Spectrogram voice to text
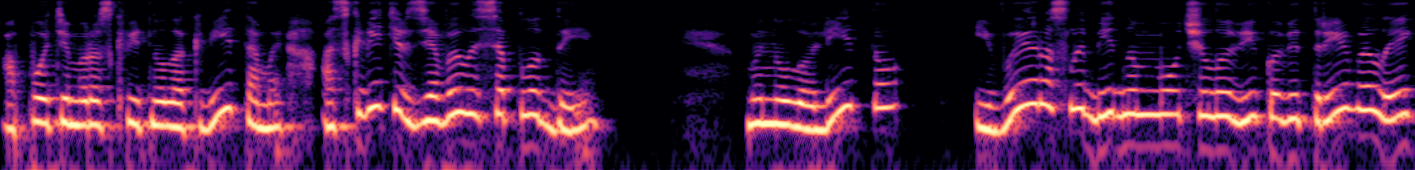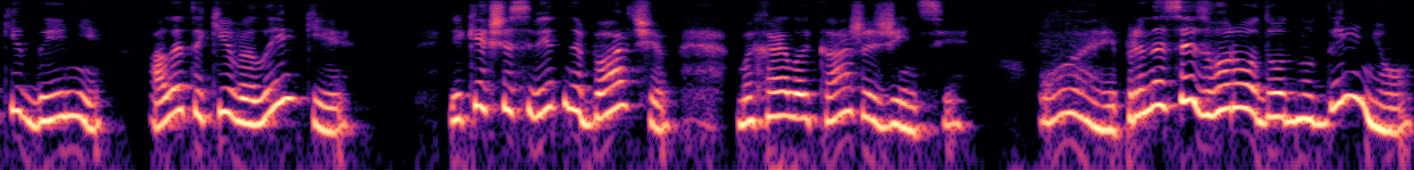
а потім розквітнула квітами, а з квітів з'явилися плоди. Минуло літо і виросли бідному чоловікові три великі дині, але такі великі, яких ще світ не бачив. Михайло каже жінці. Ой, принеси з городу одну диню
